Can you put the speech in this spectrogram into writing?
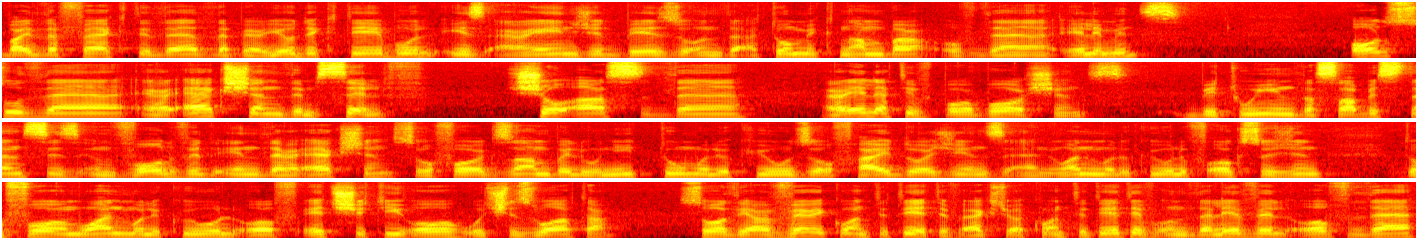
by the fact that the periodic table is arranged based on the atomic number of the elements. Also, the reaction themselves show us the relative proportions between the substances involved in their action. So, for example, we need two molecules of hydrogens and one molecule of oxygen to form one molecule of H2O, which is water. So they are very quantitative, actually quantitative on the level of the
